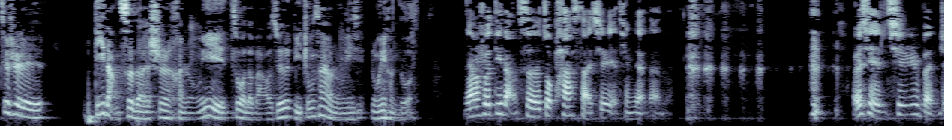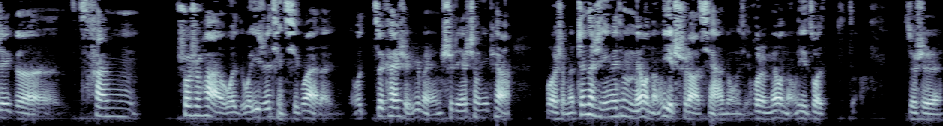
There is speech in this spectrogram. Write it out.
就是低档次的是很容易做的吧？我觉得比中餐要容易容易很多。你要说低档次的做 pasta，其实也挺简单的。而且，其实日本这个餐，说实话，我我一直挺奇怪的。我最开始日本人吃这些生鱼片或者什么，真的是因为他们没有能力吃到其他东西，或者没有能力做，就是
